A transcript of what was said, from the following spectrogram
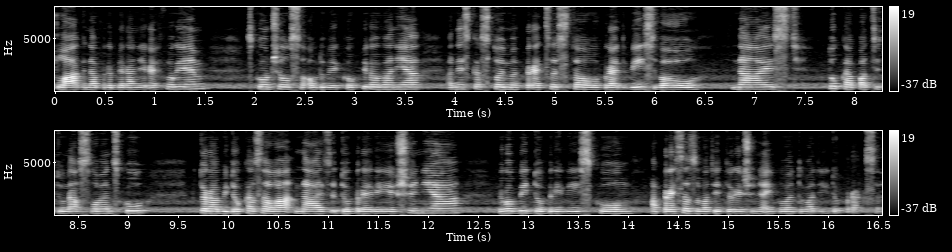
tlak na preberanie reforiem. Skončilo sa obdobie kopírovania a dneska stojíme pred cestou, pred výzvou nájsť tú kapacitu na Slovensku, ktorá by dokázala nájsť dobré riešenia, robiť dobrý výskum a presadzovať tieto riešenia a implementovať ich do praxe.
